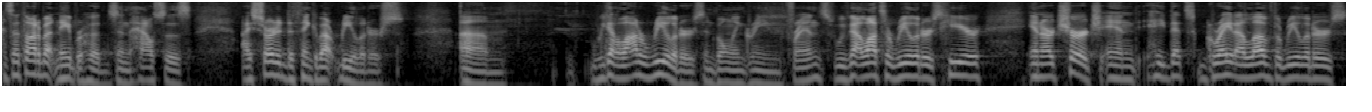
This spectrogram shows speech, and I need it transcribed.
As I thought about neighborhoods and houses, I started to think about realtors. Um, we got a lot of realtors in Bowling Green, friends. We've got lots of realtors here in our church. And hey, that's great. I love the realtors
